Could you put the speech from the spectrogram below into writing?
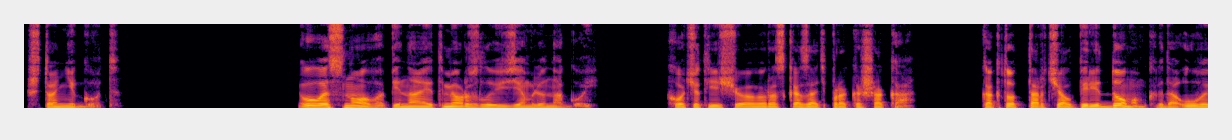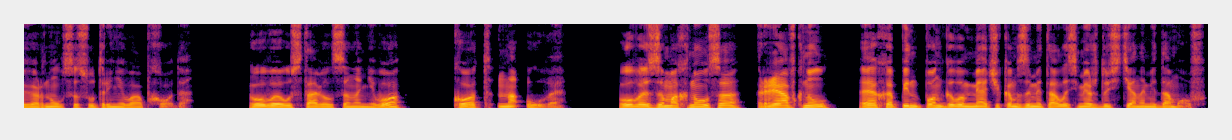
Что не год. Ува снова пинает мерзлую землю ногой. Хочет еще рассказать про кошака. Как тот торчал перед домом, когда Ува вернулся с утреннего обхода. Уве уставился на него, кот на Уве. Уве замахнулся, рявкнул, эхо пинг-понговым мячиком заметалось между стенами домов.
